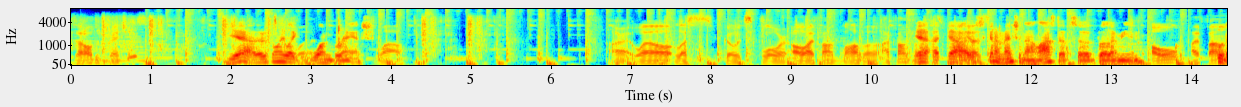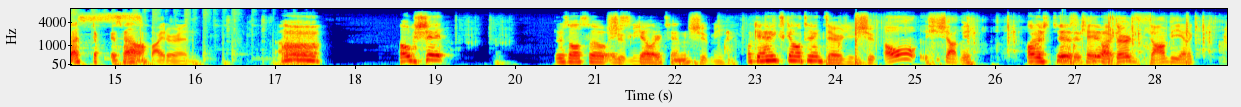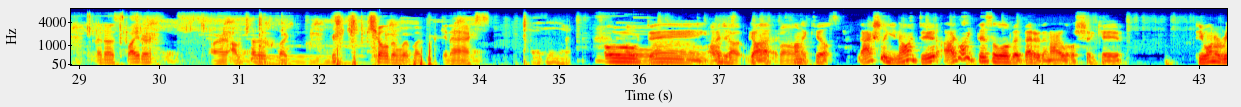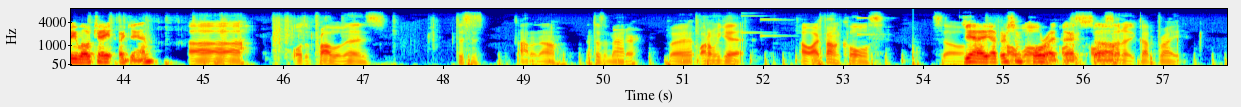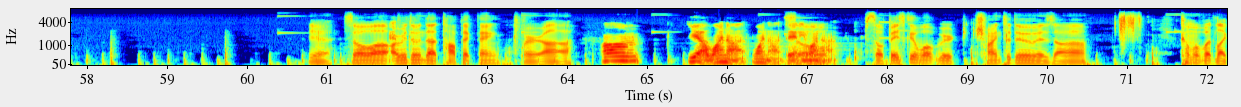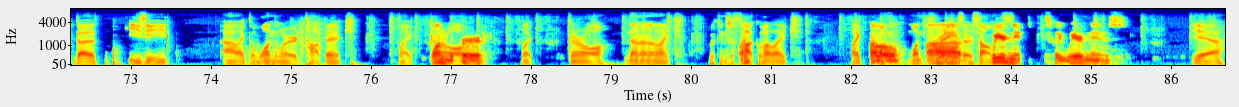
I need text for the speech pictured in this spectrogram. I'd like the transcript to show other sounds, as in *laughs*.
Is that all the branches? Yeah, there's only like What? one branch. Wow. Alright, well, let's go explore. Oh, I found lava. I found Yeah, yeah, I was gonna mention that last episode, but I mean, Oh, I found that's dark as hell. spider and *gasps* uh, oh shit! There's also a Shoot me. skeleton. shoot me. Okay, I fucking hate skeletons. Dare you shoot? Oh, he shot me. Oh, Alright, there's two. There's, cave- two. Oh, there's zombie and a and a spider. Alright, I'm trying to like *laughs* kill them with my freaking axe. Oh, Oh. dang! Oh, I just got- got, a ton of kills. Actually, you know what, dude? I like this a little bit better than our little shit cave. Do you want to relocate again? Uh, well, the problem is, this is, I don't know, it doesn't matter. But why don't we get? Oh, I found coals. So Yeah, yeah. There's oh, some whoa, coal right all there. of a- all of a So sudden it got bright. Yeah. So uh, are we doing that topic thing where uh? um, yeah. Why not? Why not, Danny? why So- not? So basically, what we're trying to do is uh, come up with like a easy, uh, like a one-word topic, like One girl, word. girl. No, no, no. Like we can just What? talk about like, like Oh, one, one uh, phrase or something. Weird news. Basically, weird news. Yeah.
